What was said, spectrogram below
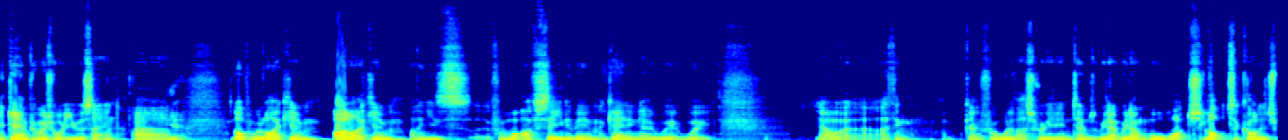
Again, pretty much what you were saying. Um, Yeah. A lot of people like him. I like him. I think he's from what I've seen of him. Again, you know, we, we you know, uh, I think I'll go for all of us really in terms of we don't we don't all watch lots of college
